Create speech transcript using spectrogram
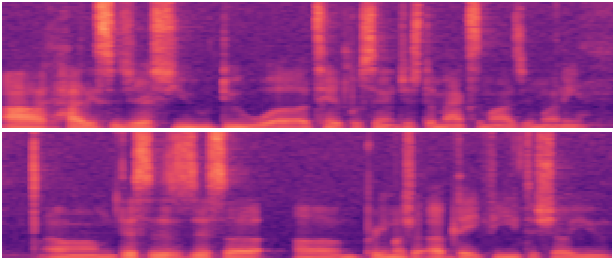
I highly suggest you do 10% uh, just to maximize your money. Um, this is just a um, pretty much an update feed to show you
